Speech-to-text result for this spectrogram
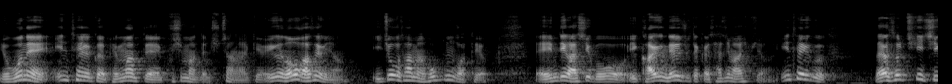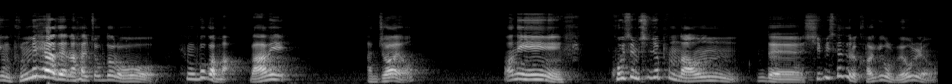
요번에 인텔 그 100만원대, 90만원대 추천 안 할게요. 이거 넘어가세요 그냥. 이쪽으로 사면 호구인 것 같아요. AMD 가시고 이 가격 내려줄 때까지 사지 마십시오. 인텔 그 내가 솔직히 지금 불매해야 되나 할 정도로 행보가 마, 마음이 안 좋아요. 아니 곧 있으면 신제품 나오는데 12세대를 가격을 왜 올려?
